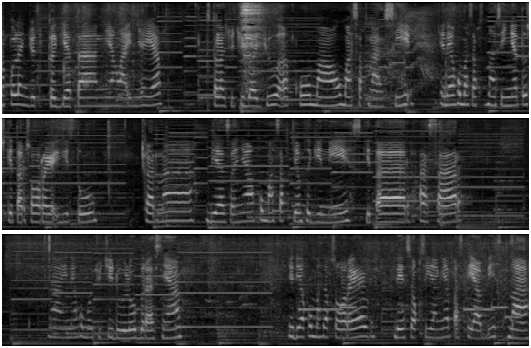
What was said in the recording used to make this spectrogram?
aku lanjut kegiatan yang lainnya ya. Setelah cuci baju aku mau masak nasi ini aku masak nasinya tuh sekitar sore gitu. Karena biasanya aku masak jam segini sekitar asar. Nah ini aku mau cuci dulu berasnya. Jadi aku masak sore besok siangnya pasti habis. Nah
